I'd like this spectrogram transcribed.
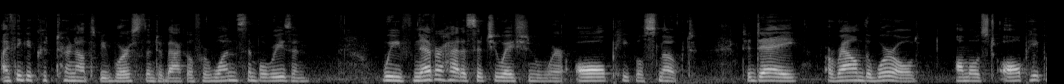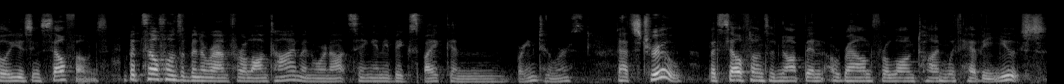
I think it could turn out to be worse than tobacco for one simple reason. We've never had a situation where all people smoked. Today, around the world, almost all people are using cell phones. But cell phones have been around for a long time, and we're not seeing any big spike in brain tumors. That's true, but cell phones have not been around for a long time with heavy use.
